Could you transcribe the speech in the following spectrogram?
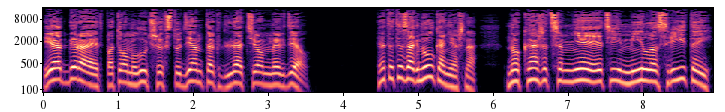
и отбирает потом лучших студенток для темных дел. Это ты загнул, конечно, но, кажется мне, эти Мила с Ритой,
